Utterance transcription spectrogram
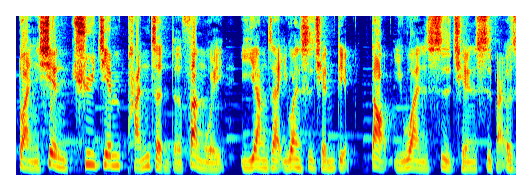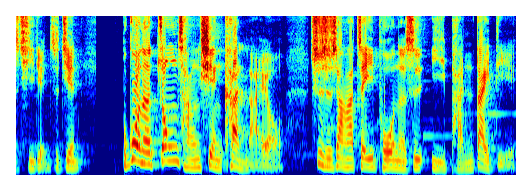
短线区间盘整的范围一样在一万四千点到一万四千四百二十七点之间。不过呢，中长线看来哦，事实上它这一波呢是以盘带跌，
